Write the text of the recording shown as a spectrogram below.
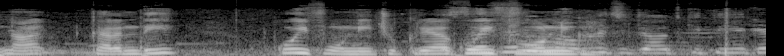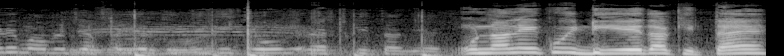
ਨਾਲ ਕਰਨ ਦੀ। ਕੋਈ ਫੋਨ ਨਹੀਂ ਚੁੱਕ ਰਿਹਾ ਕੋਈ ਫੋਨ ਨਹੀਂ ਮਾਮਲੇ 'ਚ ਜਾਂਚ ਕੀਤੀ ਹੈ? ਕਿਹੜੇ ਮਾਮਲੇ 'ਚ ਐਫਆਈਆਰ ਕੀਤੀ ਗਈ ਕਿਉਂ ਅਰੈਸਟ ਕੀਤਾ ਗਿਆ? ਉਹਨਾਂ ਨੇ ਕੋਈ ਡੀਏ ਦਾ ਕੀਤਾ ਹੈ।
